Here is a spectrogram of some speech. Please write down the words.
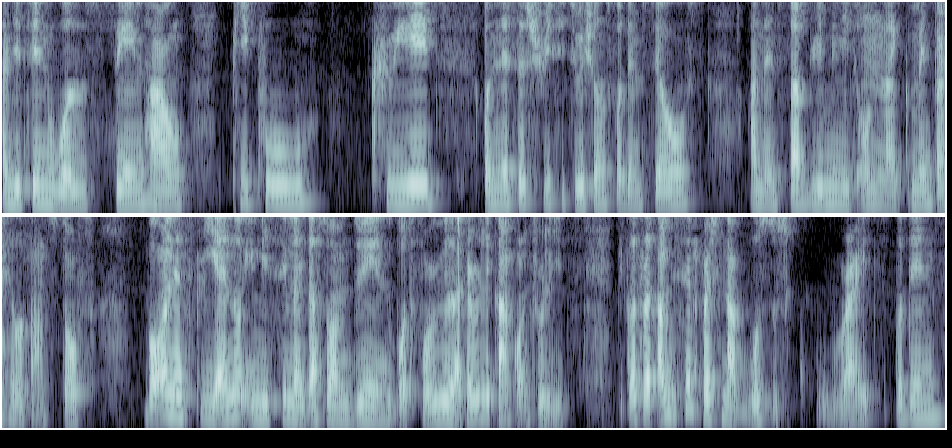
and the thing was saying how people create unnecessary situations for themselves and then start blaming it on like mental health and stuff. But honestly i know it may seem like that's what i'm doing but for real like i really can't control it. Because like i'm the same person that goes to school right? But then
